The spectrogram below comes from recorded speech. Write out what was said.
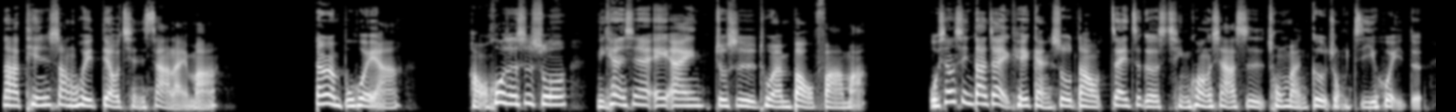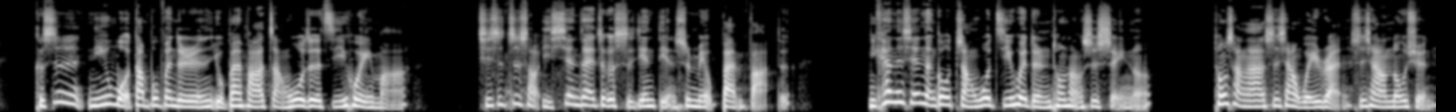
那天上会掉钱下来吗？当然不会啊。好，或者是说，你看现在 AI 就是突然爆发嘛，我相信大家也可以感受到，在这个情况下是充满各种机会的。可是你我大部分的人有办法掌握这个机会吗？其实至少以现在这个时间点是没有办法的。你看那些能够掌握机会的人，通常是谁呢？通常啊，是像微软，是像 Notion，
